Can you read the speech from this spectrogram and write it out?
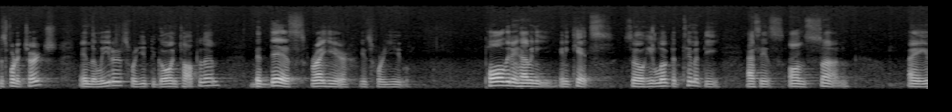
is for the church and the leaders for you to go and talk to them. But this right here is for you. Paul didn't have any, any kids, so he looked at Timothy as his own son, a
